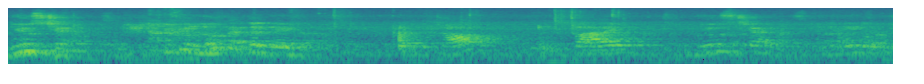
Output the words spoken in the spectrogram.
news channels. If you look at the data, the top five news channels in English.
